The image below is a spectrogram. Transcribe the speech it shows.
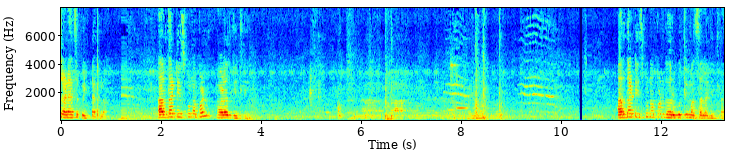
चण्याचं पीठ टाकलं. अर्धा टीस्पून आपण हळद घेतली. अर्धा टीस्पून आपण घरगुती मसाला घेतला.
